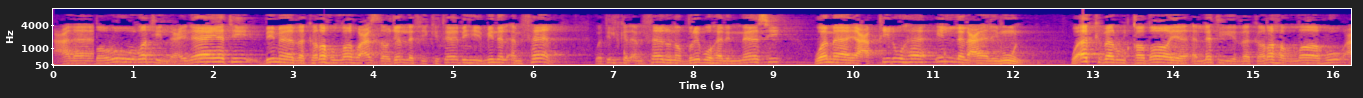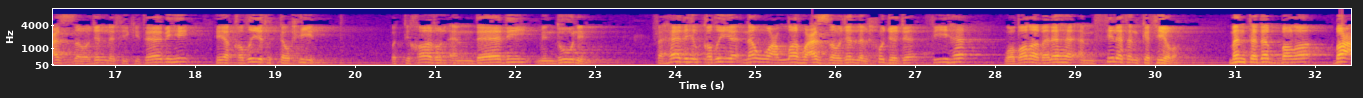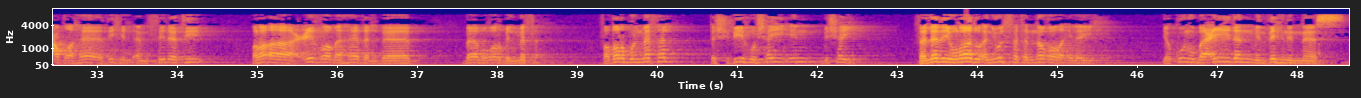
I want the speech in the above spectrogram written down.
على ضرورة العناية بما ذكره الله عز وجل في كتابه من الأمثال. وتلك الأمثال نضربها للناس وما يعقلها إلا العالمون. وأكبر القضايا التي ذكرها الله عز وجل في كتابه هي قضية التوحيد واتخاذ الأنداد من دونه. فهذه القضية نوع الله عز وجل الحجج فيها وضرب لها أمثلة كثيرة. من تدبر بعض هذه الأمثلة رأى عظم هذا الباب باب ضرب المثل. فضرب المثل تشبيه شيء بشيء فالذي يراد أن يلفت النظر إليه يكون بعيدا من ذهن الناس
